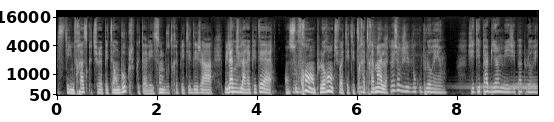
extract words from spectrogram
C'était une phrase que tu répétais en boucle, que tu avais sans doute répété déjà. Mais là, tu la répétais en souffrant, en pleurant, tu vois, tu étais très très Je mal. suis pas sûre que j'ai beaucoup pleuré. Hein. J'étais pas bien, mais j'ai pas pleuré.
